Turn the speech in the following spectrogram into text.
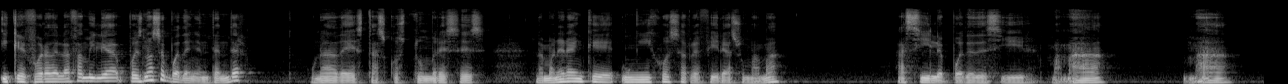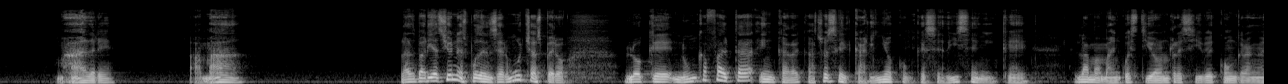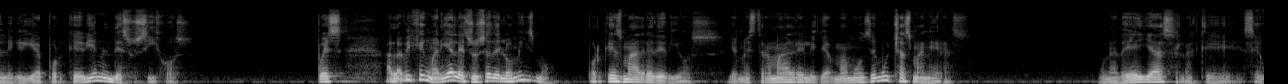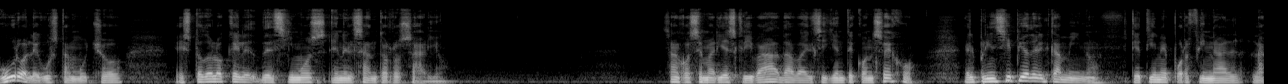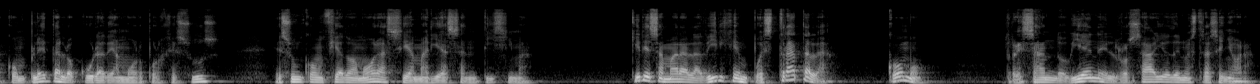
y que fuera de la familia pues no se pueden entender. Una de estas costumbres es la manera en que un hijo se refiere a su mamá. Así le puede decir mamá, ma, madre, amá. Las variaciones pueden ser muchas, pero lo que nunca falta en cada caso es el cariño con que se dicen y que la mamá en cuestión recibe con gran alegría porque vienen de sus hijos. Pues a la Virgen María le sucede lo mismo, porque es Madre de Dios, y a nuestra Madre le llamamos de muchas maneras. Una de ellas, la que seguro le gusta mucho, es todo lo que decimos en el Santo Rosario. San José María Escribá daba el siguiente consejo, el principio del camino, que tiene por final la completa locura de amor por Jesús, es un confiado amor hacia María Santísima. ¿Quieres amar a la Virgen? Pues trátala, ¿Cómo? Rezando bien el rosario de Nuestra Señora.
